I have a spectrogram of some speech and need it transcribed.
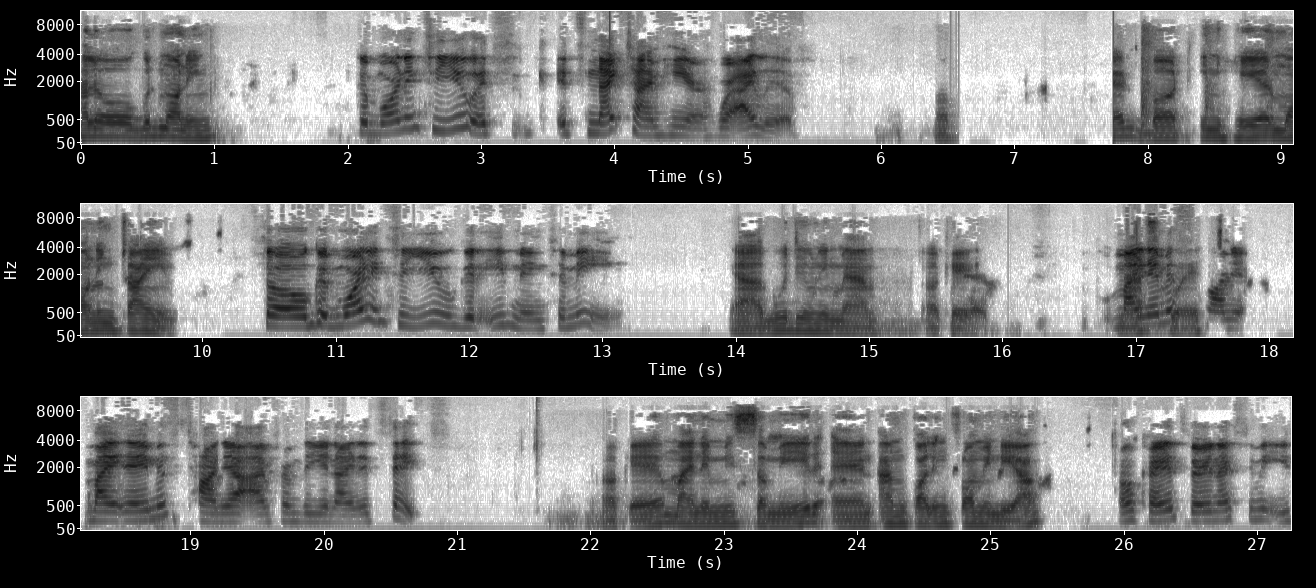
Hello, good morning. Good morning to you. It's it's nighttime here where I live. But in here, morning time. So good morning to you. Good evening to me. Yeah, good evening, ma'am. Okay, Yes. My that's name is. Tanya. My name is Tanya. I'm from the United States. Okay, my name is Samir and I'm calling from India. Okay, it's very nice to meet you,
